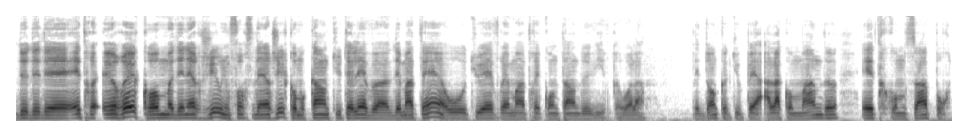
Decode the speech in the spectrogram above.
de, heureux comme d'énergie une force d'énergie comme quand tu te lèves le matin où tu es vraiment très content de vivre. Voilà. Et donc tu peux à la commande être comme ça pour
